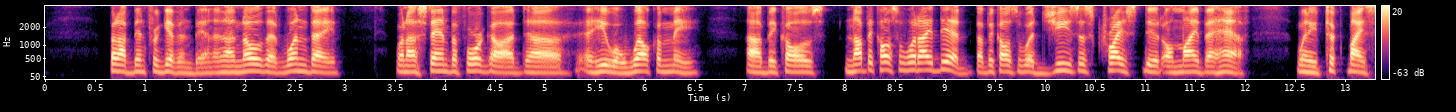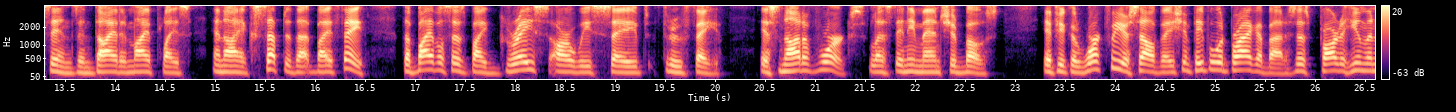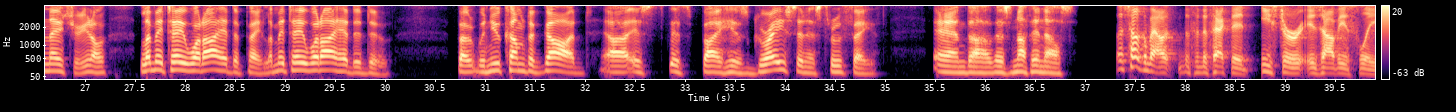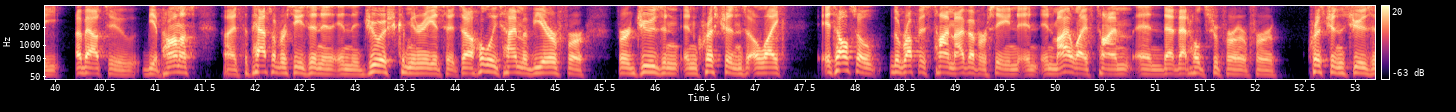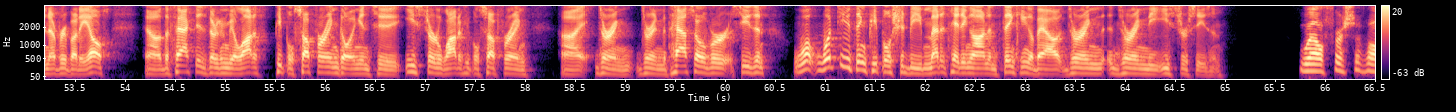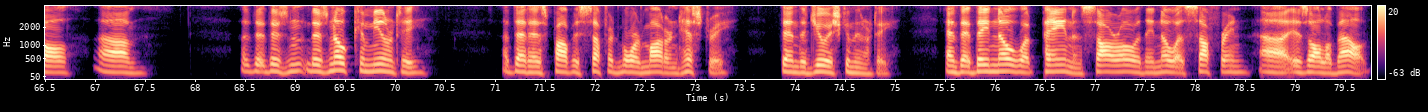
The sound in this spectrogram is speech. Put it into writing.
but I've been forgiven, Ben. And I know that one day when I stand before God, uh, He will welcome me uh, because not because of what I did, but because of what Jesus Christ did on my behalf when he took my sins and died in my place, and I accepted that by faith. The Bible says, By grace are we saved through faith. It's not of works, lest any man should boast. If you could work for your salvation, people would brag about it. It's just part of human nature. You know, let me tell you what I had to pay. Let me tell you what I had to do. But when you come to God, uh, it's, it's by His grace and it's through faith. And uh, there's nothing else. Let's talk about the, the, fact that Easter is obviously about to be upon us. Uh, it's the Passover season in, in, the Jewish community. It's, it's a holy time of year for, for Jews and, and Christians alike. It's also the roughest time I've ever seen in, in my lifetime, and that, that holds true for, for Christians, Jews, and everybody else. Now, the fact is, there are going to be a lot of people suffering going into Easter, a lot of people suffering uh, during, during the Passover season. What, what do you think people should be meditating on and thinking about during, during the Easter season? Well, first of all, um, there's, there's no community that has probably suffered more in modern history than the Jewish community, and that they know what pain and sorrow and they know what suffering uh, is all about.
